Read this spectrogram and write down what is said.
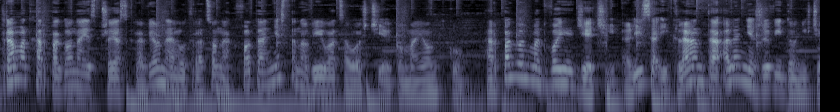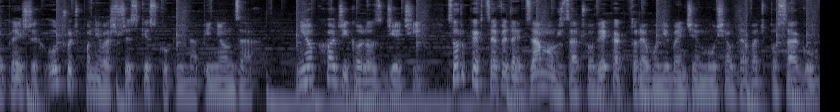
Dramat Harpagona jest przejaskrawiony, a utracona kwota nie stanowiła całości jego majątku. Harpagon ma dwoje dzieci, Elisa i Kleanta, ale nie żywi do nich cieplejszych uczuć, ponieważ wszystkie skupił na pieniądzach. Nie obchodzi go los dzieci. Córkę chce wydać za mąż za człowieka, któremu nie będzie musiał dawać posagu,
